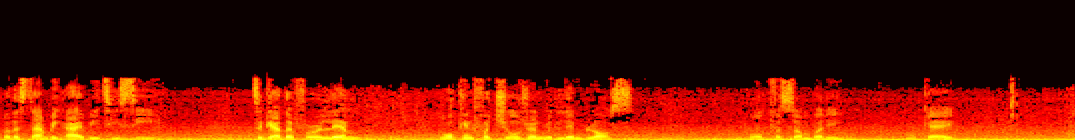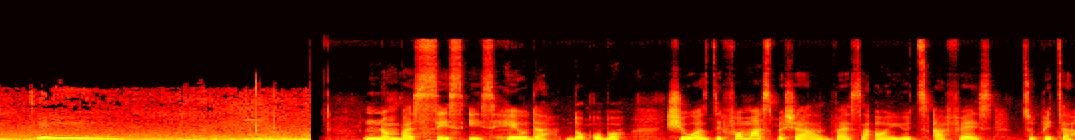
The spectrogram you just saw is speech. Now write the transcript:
for the Stanbic IBTC together for a limb, walking for children with limb loss. Walk for somebody, okay? Number 6 is Hilda Dokubo. She was the former special advisor on youth affairs to Peter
